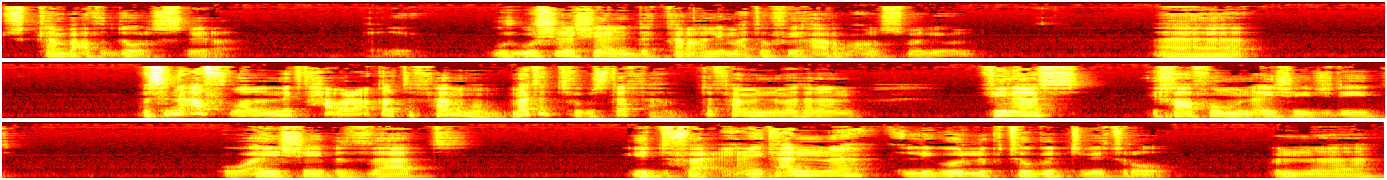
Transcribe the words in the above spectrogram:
سكان بعض الدول الصغيرة. يعني وش الأشياء اللي نتذكرها اللي ماتوا فيها 4.5 مليون؟ آه بس إنه أفضل إنك تحاول على الأقل تفهمهم. ما تتفق بس تفهم. تفهم إنه مثلا في ناس يخافون من أي شيء جديد وأي شيء بالذات يدفع. يعني كأنه اللي يقول لك too good to be true انه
